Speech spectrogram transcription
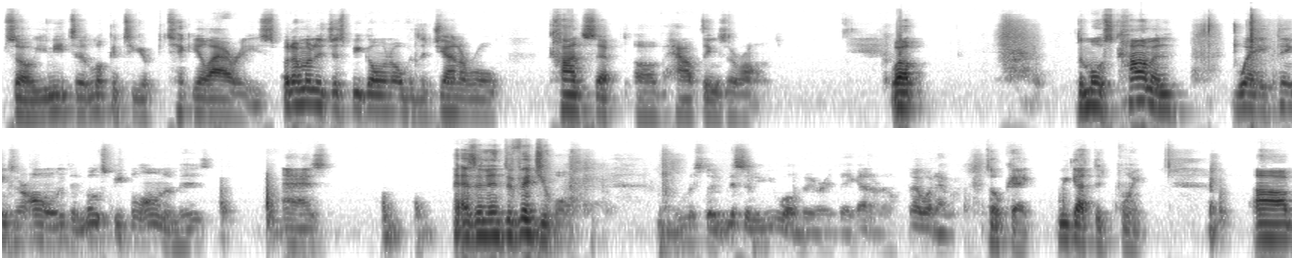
So you need to look into your particularities. But I'm going to just be going over the general concept of how things are owned. Well, the most common way things are owned, and most people own them, is as as an individual. Listen, listen to you over there, I think. I don't know. Oh, whatever. It's okay. We got the point. Uh,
